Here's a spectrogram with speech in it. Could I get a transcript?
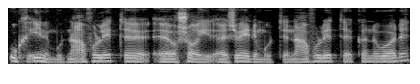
Oekraïne moet NAVO-lid, uh, sorry, Zweden moet NAVO-lid kunnen worden.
